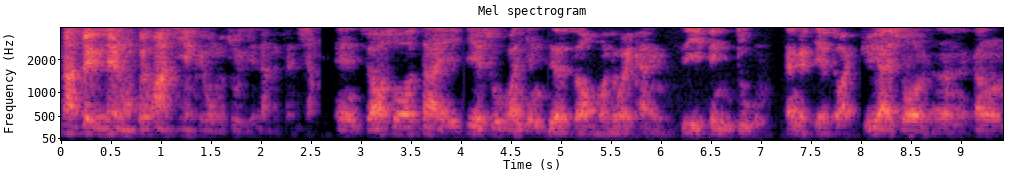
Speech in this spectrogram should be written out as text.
那对于内容规划的经验，可以我们做一个简单的分享。诶，主要说在列出关键字的时候，我们都会看 see、think、do 三个阶段。举例来说，呃，刚刚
